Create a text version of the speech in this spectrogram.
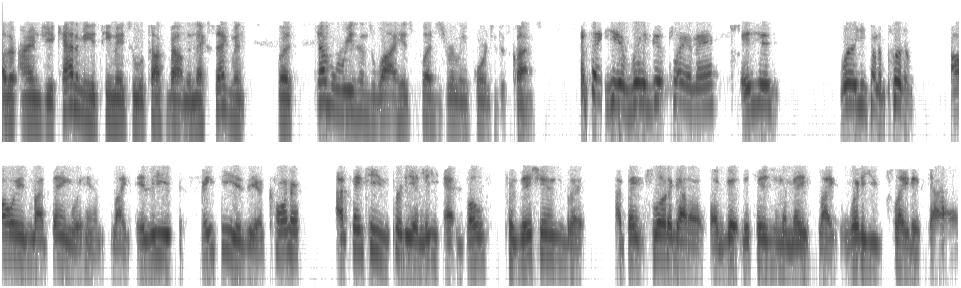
other IMG Academy teammates who we'll talk about in the next segment. But several reasons why his pledge is really important to this class. I think he's a really good player, man. It's just where are you going to put him? Always my thing with him. Like, is he safety? Is he a corner? I think he's pretty elite at both positions, but I think Florida got a, a good decision to make. Like, where do you play this guy?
